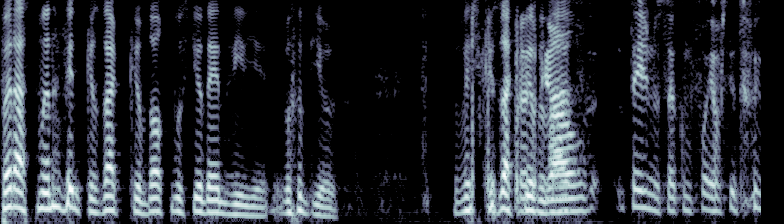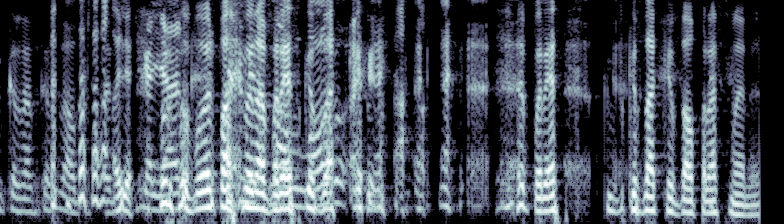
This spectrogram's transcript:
Para a semana vende casaco de cabedal como o senhor da Nvidia, o Diogo. Vês casaco de cabedal. tens noção como foi oferecer também um casaco de cabedal. Portanto, Olha, calhar, por favor, para a se semana aparece casaco. Aparece de casaco de cabedal para a semana,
